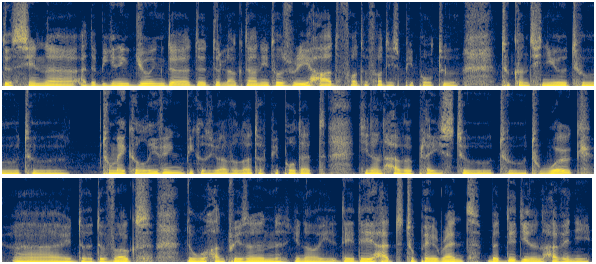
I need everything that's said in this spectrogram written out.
the scene uh, at the beginning during the, the, the lockdown. It was really hard for the for these people to to continue to to to make a living because you have a lot of people that didn't have a place to to to work. Uh, the the Vox, the Wuhan prison, you know, they they had to pay rent, but they didn't have any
